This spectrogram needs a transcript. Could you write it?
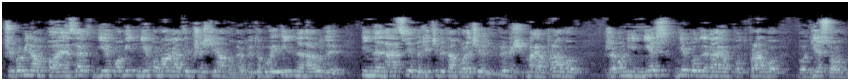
Przypominam, ONZ nie, nie pomaga tym chrześcijanom. Jakby to były inne narody, inne nacje, to dzieci by tam polecieli. Wymyśl, mają prawo, że oni nie, nie podlegają pod prawo, bo nie są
